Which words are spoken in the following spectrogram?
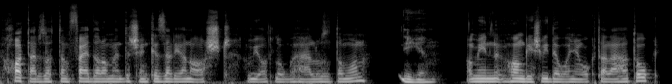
határozottan fájdalommentesen kezeli a NAS-t, ami ott lóg a hálózatomon. Igen. Amin hang- és videóanyagok találhatók.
